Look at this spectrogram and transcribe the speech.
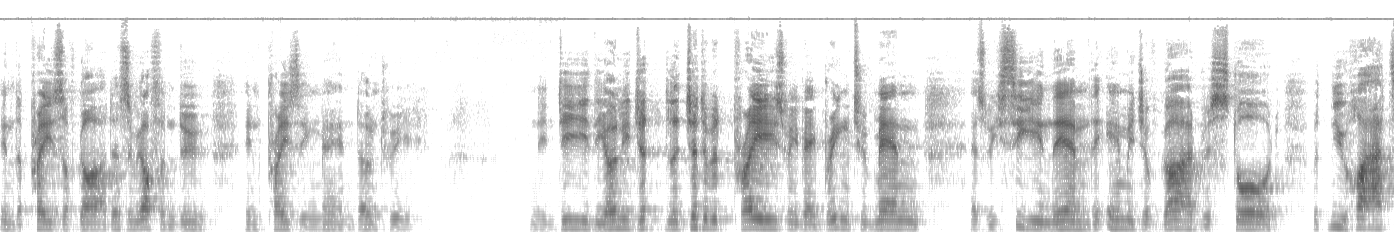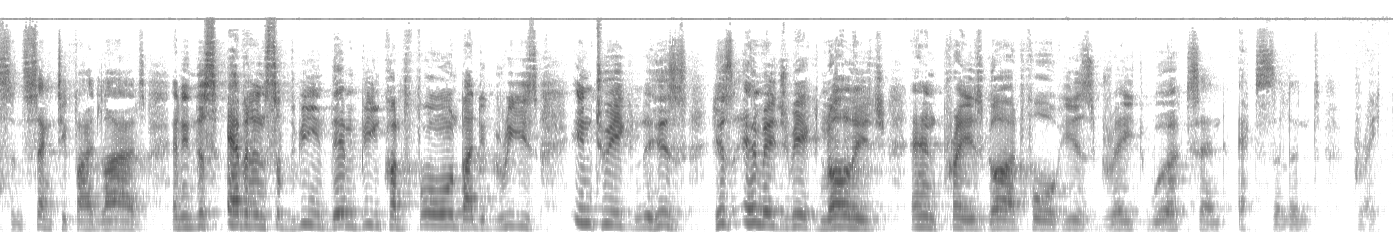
in the praise of God, as we often do in praising men, don't we? And indeed, the only legitimate praise we may bring to men as we see in them the image of God restored with new hearts and sanctified lives. And in this evidence of being, them being conformed by degrees into his, his image, we acknowledge and praise God for his great works and excellent greatness.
